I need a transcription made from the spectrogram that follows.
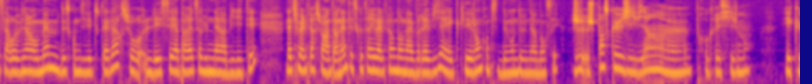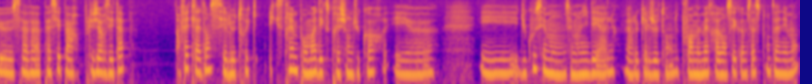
ça revient au même de ce qu'on disait tout à l'heure sur laisser apparaître sa vulnérabilité. Là, tu vas le faire sur Internet. Est-ce que tu arrives à le faire dans la vraie vie avec les gens quand ils te demandent de venir danser? Je, je pense que j'y viens euh, progressivement et que ça va passer par plusieurs étapes. En fait, la danse, c'est le truc extrême pour moi d'expression du corps et, euh, et du coup, c'est mon, c'est mon idéal vers lequel je tends, de pouvoir me mettre à danser comme ça spontanément.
